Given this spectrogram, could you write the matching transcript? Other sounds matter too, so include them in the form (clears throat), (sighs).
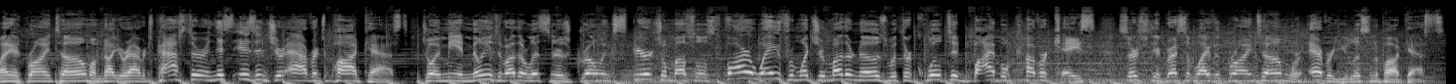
My name is Brian Tome. I'm not your average pastor, and this isn't your average podcast. Join me and millions of other listeners growing spiritual muscles far away from what your mother knows with their quilted Bible cover case. Search The Aggressive Life with Brian Tome wherever you listen to podcasts.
